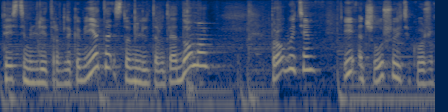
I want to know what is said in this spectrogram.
200 мл для кабинета, 100 мл для дома. Пробуйте и отшелушивайте кожу.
